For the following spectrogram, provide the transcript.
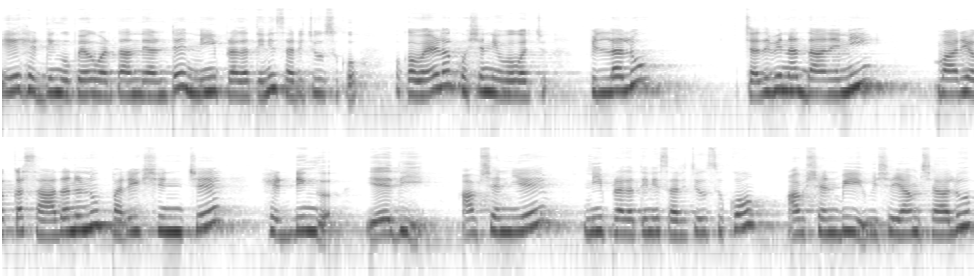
ఏ హెడ్డింగ్ ఉపయోగపడుతుంది అంటే నీ ప్రగతిని సరిచూసుకో. ఒకవేళ క్వశ్చన్ ఇవ్వవచ్చు. పిల్లలు చదివిన దానిని వారి యొక్క సాధనను పరీక్షించే హెడ్డింగ్ ఏది? ఆప్షన్ ఏ నీ ప్రగతిని సరిచూసుకో. ఆప్షన్ బి విషయాంశాలు.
